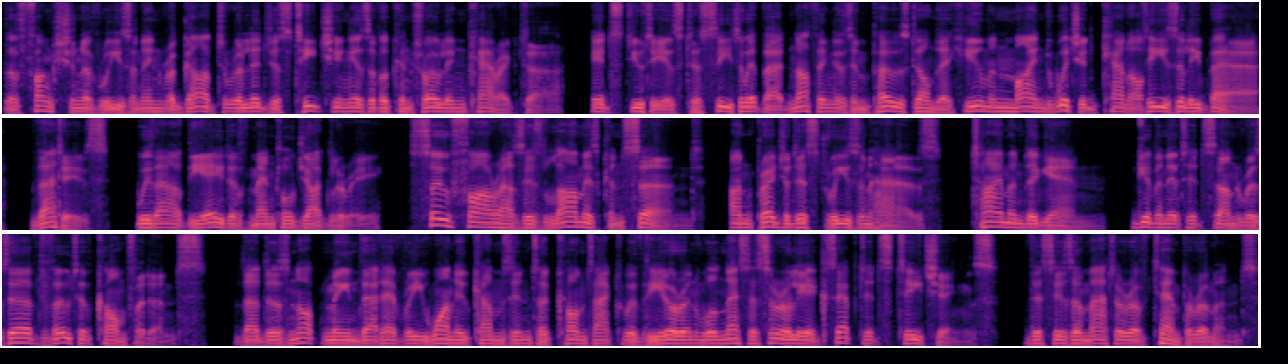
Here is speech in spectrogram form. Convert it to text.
The function of reason in regard to religious teaching is of a controlling character, its duty is to see to it that nothing is imposed on the human mind which it cannot easily bear, that is, without the aid of mental jugglery. So far as Islam is concerned, unprejudiced reason has, time and again, given it its unreserved vote of confidence. That does not mean that everyone who comes into contact with the Quran will necessarily accept its teachings. This is a matter of temperament,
